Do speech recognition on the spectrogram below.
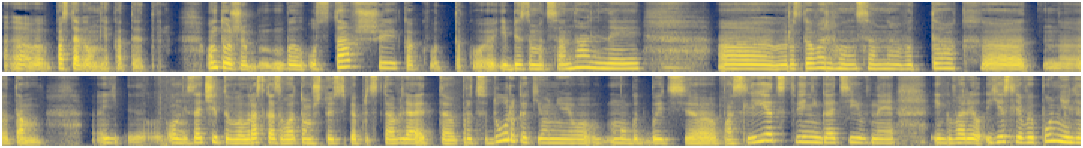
э, поставил мне катетер. Он тоже был уставший, как вот такой и безэмоциональный. А, разговаривал он со мной вот так, э, там он не зачитывал, рассказывал о том, что из себя представляет э, процедура, какие у нее могут быть э, последствия негативные, и говорил, если вы поняли,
